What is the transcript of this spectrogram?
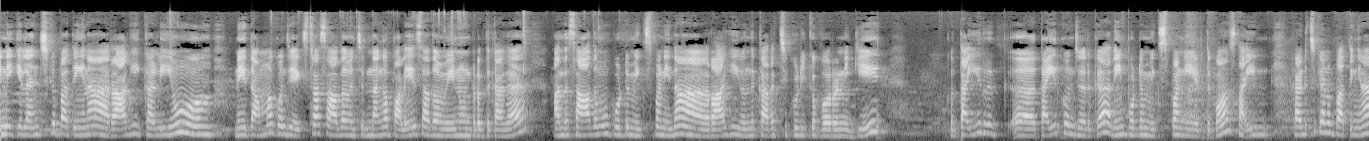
இன்றைக்கி லஞ்சுக்கு பார்த்தீங்கன்னா ராகி களியும் நேற்று அம்மா கொஞ்சம் எக்ஸ்ட்ரா சாதம் வச்சுருந்தாங்க பழைய சாதம் வேணுன்றதுக்காக. அந்த சாதமும் போட்டு மிக்ஸ் பண்ணி தான் ராகி வந்து கரைச்சி குடிக்க போகிறோம் இன்றைக்கி தயிர் தயிர் கொஞ்சம் இருக்குது அதையும் போட்டு மிக்ஸ் பண்ணி எடுத்துக்கோம் தயிர் கடிச்சிக்கன்னு பார்த்தீங்கன்னா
